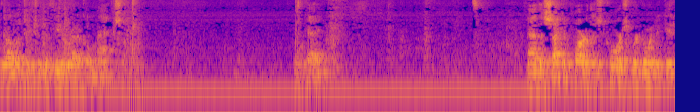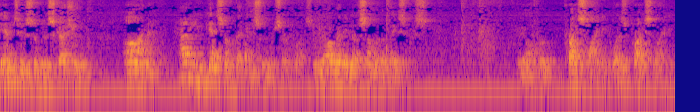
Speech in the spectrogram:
relative to the theoretical maximum. Okay? Now, the second part of this course, we're going to get into some discussion on how do you get some of that consumer surplus. We already know some of the basics. We offer price lining. What is price lining?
